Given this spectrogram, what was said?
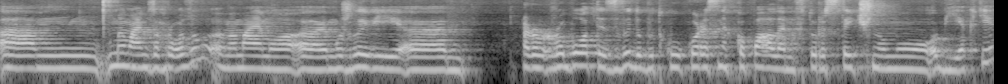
ем, ми маємо загрозу, ми маємо е, можливі. Е, роботи з видобутку корисних копалин в туристичному об'єкті.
